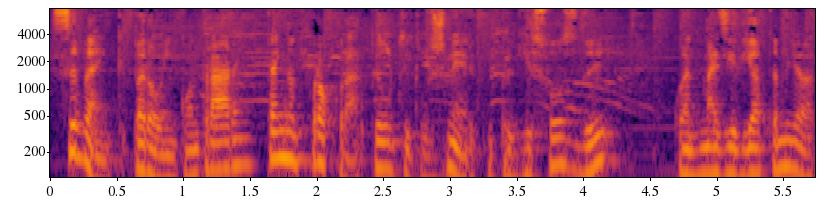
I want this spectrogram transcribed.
Se bem que, para o encontrarem, tenham de procurar pelo título genérico e preguiçoso de Quanto mais idiota, melhor.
